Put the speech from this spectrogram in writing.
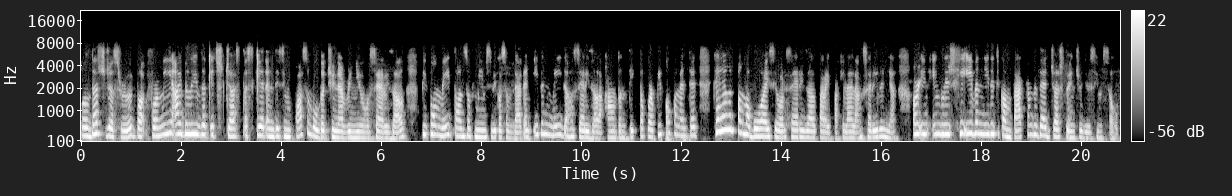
Well, that's just rude, but for me, I believe that it's just a skit and it is impossible that you never knew Jose Rizal. People made tons of memes because of that and even made a Jose Rizal account on TikTok where people commented, kailangan pang mabuhay si Jose Rizal para ipakilala ang sarili niya. Or in English, he even needed to come back from the dead just to introduce himself.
